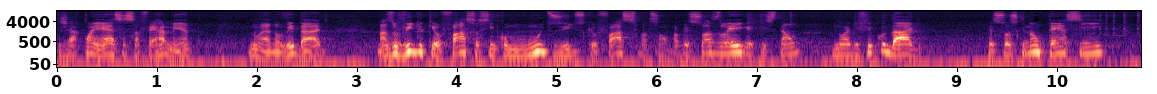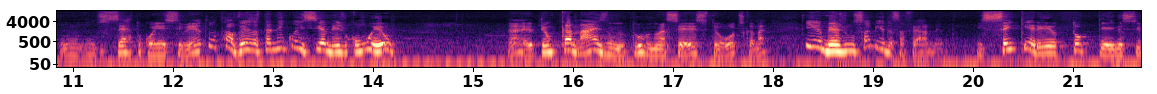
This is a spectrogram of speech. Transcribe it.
já conhecem essa ferramenta, não é novidade, mas o vídeo que eu faço, assim como muitos vídeos que eu faço, são para pessoas leigas que estão numa dificuldade. Pessoas que não têm assim um, um certo conhecimento, talvez até nem conhecia mesmo, como eu. Né? Eu tenho canais no YouTube, não é só esse, eu tenho outros canais, e eu mesmo não sabia dessa ferramenta. E sem querer eu toquei nesse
